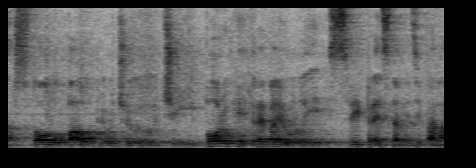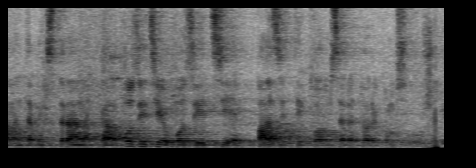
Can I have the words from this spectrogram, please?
na stolu, pa uključujući i poruke i trebaju li svi predstavnici parlamentarnih stranaka, pozicije i opozicije, paziti kojom se retorikom služi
